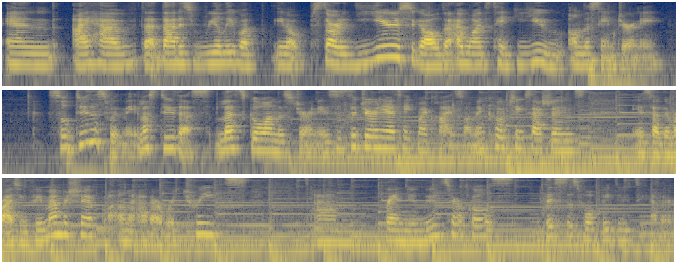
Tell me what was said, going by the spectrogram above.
And I have that, that is really what, you know, started years ago that I want to take you on the same journey. So do this with me. Let's do this. Let's go on this journey. This is the journey I take my clients on in coaching sessions, inside the Rising Free membership, at our retreats, um, brand new moon circles. This is what we do together.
